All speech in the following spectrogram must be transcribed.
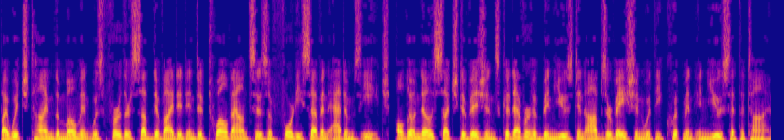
by which time the moment was further subdivided into 12 ounces of 47 atoms each, although no such divisions could ever have been used in observation with equipment in use at the time.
